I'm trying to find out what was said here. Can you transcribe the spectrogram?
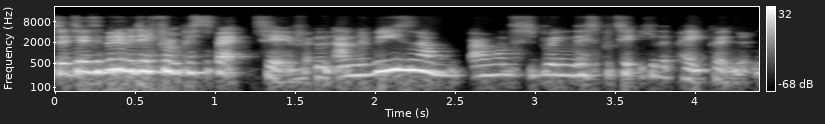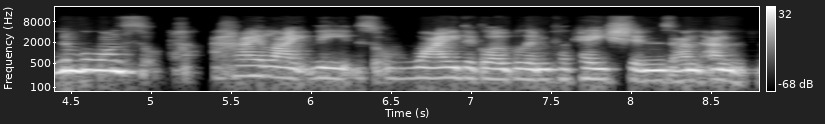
So it takes a bit of a different perspective. And, and the reason I, I, wanted to bring this particular paper, number one, sort of highlight the, sort of wider global implications and, and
